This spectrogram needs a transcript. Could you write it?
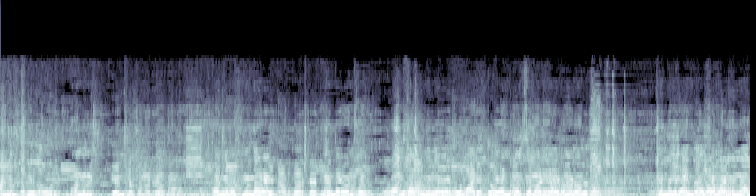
ಒಂದು ನಿಮಿಷ. ಒಂದ್ ನಿಮಿಷ. ಏನ್ ಕೆಲಸ ಮಾಡ್ರಿ ಒಂದು ನಿಮಿಷ ನಿಂದ್ರೆ. ನಿಂದ್ರಿ ಒಂದ್ ಸ್ವಲ್ಪ. ಒಂದ್ ಸ್ವಲ್ಪ ನಿಂದ್ರಿ. ಏನ್ ಕೆಲಸ ಮಾಡಿ ಹೇಳಿ ಮೇಡಮ್? ಇನ್ನು ಏನ್ ಕೆಲಸ ಮಾಡ್ರಿ ನಾವು?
